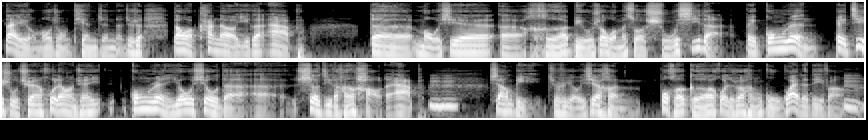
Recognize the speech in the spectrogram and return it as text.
带有某种天真的，就是当我看到一个 App 的某些呃和比如说我们所熟悉的被公认、被技术圈、互联网圈公认优秀的呃设计的很好的 App，嗯相比，就是有一些很。不合格或者说很古怪的地方，嗯，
